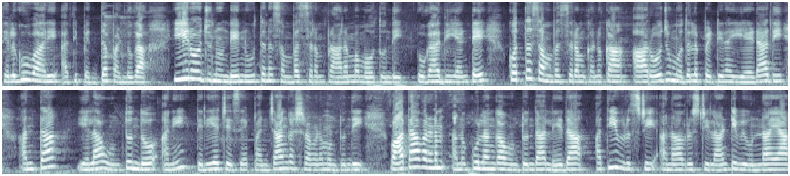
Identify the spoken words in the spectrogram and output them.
తెలుగువారి అతిపెద్ద పండుగ. ఈ రోజు నుండే నూతన సంవత్సరం ప్రారంభమవుతుంది. ఉగాది అంటే కొత్త సంవత్సరం కనుక ఆ రోజు మొదలుపెట్టిన ఏడాది అంతా ఎలా ఉంటుందో అని తెలియచేసే పంచాంగ శ్రవణం ఉంటుంది. వాతావరణం అనుకూలంగా ఉంటుందా లేదా? అతివృష్టి అనావృష్టి లాంటివి ఉన్నాయా?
